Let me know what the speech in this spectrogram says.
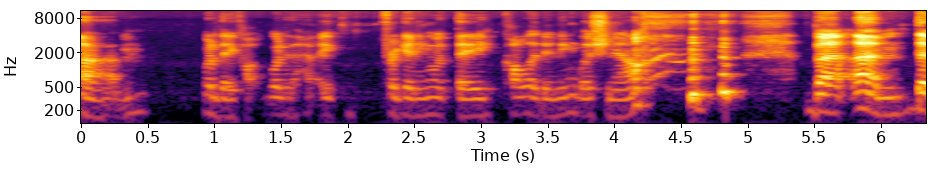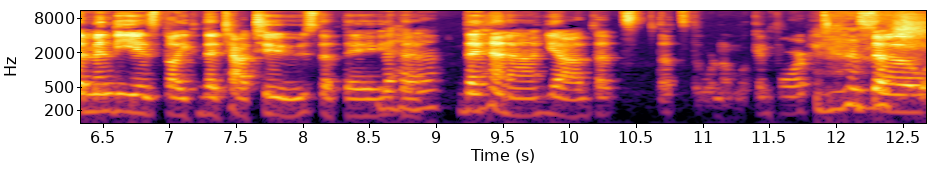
um, what do they call what i'm forgetting what they call it in english now but um the mehndi is like the tattoos that they The henna? the henna yeah that's that's the word i'm looking for. So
